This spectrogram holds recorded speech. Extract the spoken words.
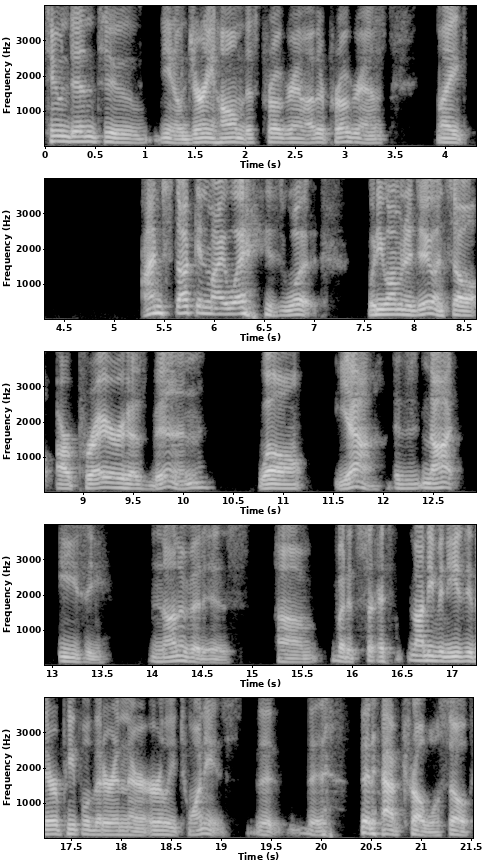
tuned into, you know, Journey Home, this program, other programs. Like, I'm stuck in my ways. What what do you want me to do? And so our prayer has been, well, yeah, it's not easy. None of it is. Um, but it's it's not even easy. There are people that are in their early 20s that that that have trouble. So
